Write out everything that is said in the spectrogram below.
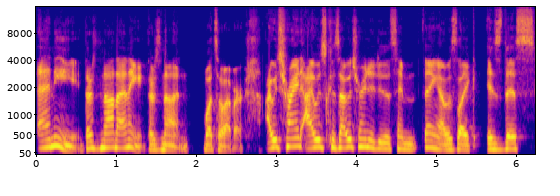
any. There's not any. There's none whatsoever. I was trying I was cuz I was trying to do the same thing. I was like is this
